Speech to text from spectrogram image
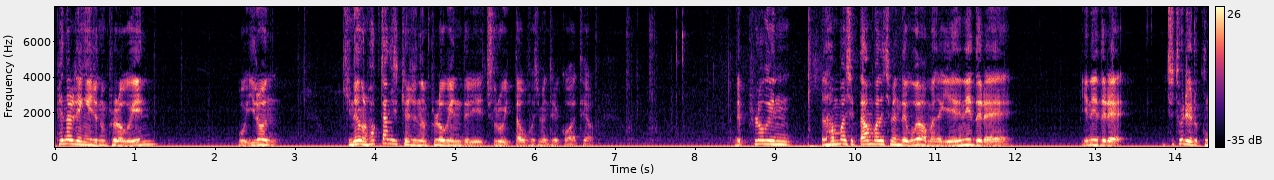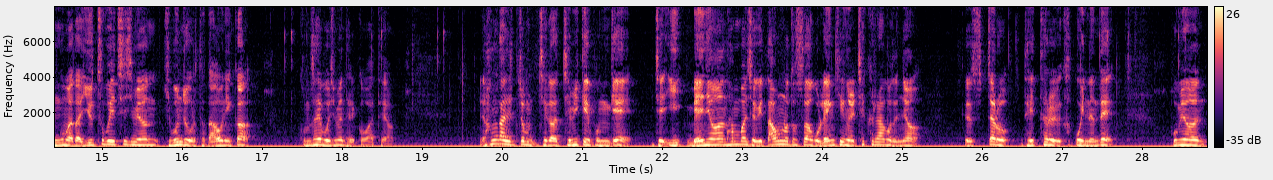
paneling 해주는 플러그인, 뭐 이런 기능을 확장시켜주는 플러그인들이 주로 있다고 보시면 될 것 같아요. 근데 플러그인은 한 번씩 다운받으시면 되고요. 만약에 얘네들의 얘네들의 튜토리얼이 궁금하다 유튜브에 치시면 기본적으로 다 나오니까 검색해 보시면 될 것 같아요. 한 가지 좀 제가 재밌게 본 게 이제 이 매년 한 번씩 여기 다운로드 수하고 랭킹을 체크를 하거든요. 그래서 숫자로 데이터를 갖고 있는데 보면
